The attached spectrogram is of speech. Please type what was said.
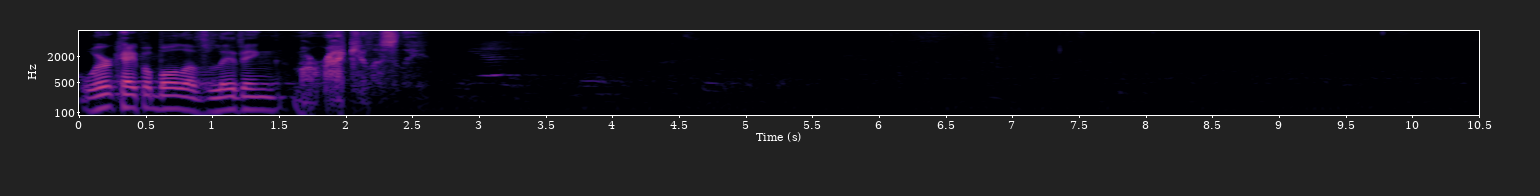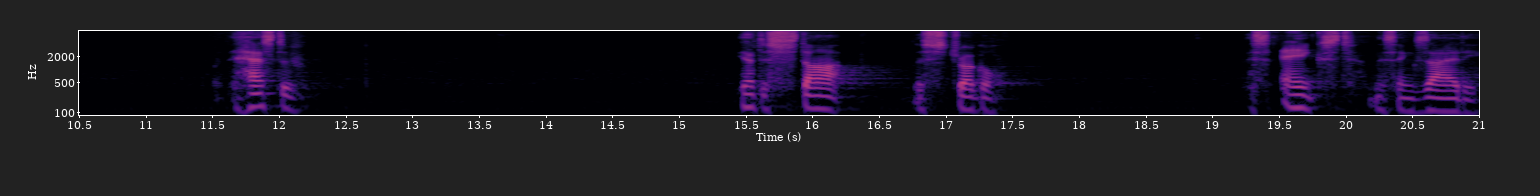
we're capable of living miraculously. It has to, you have to stop the struggle this angst, this anxiety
